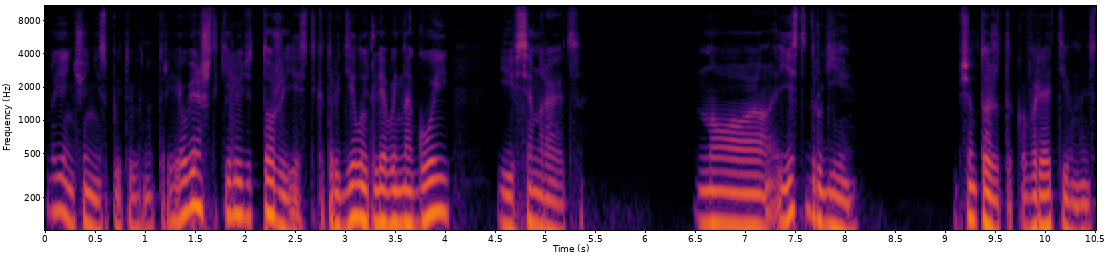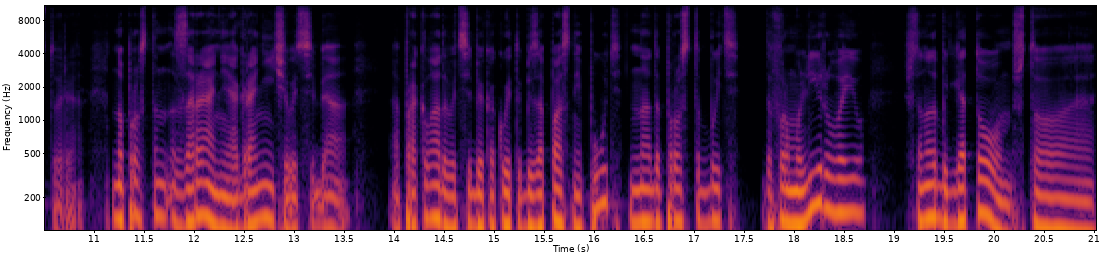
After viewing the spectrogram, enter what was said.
Но я ничего не испытываю внутри. Я уверен, что такие люди тоже есть, которые делают левой ногой, и всем нравится. Но есть и другие. В общем, тоже такая вариативная история. Но просто заранее ограничивать себя, прокладывать себе какой-то безопасный путь, надо просто быть, доформулирую, что надо быть готовым, что, э,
